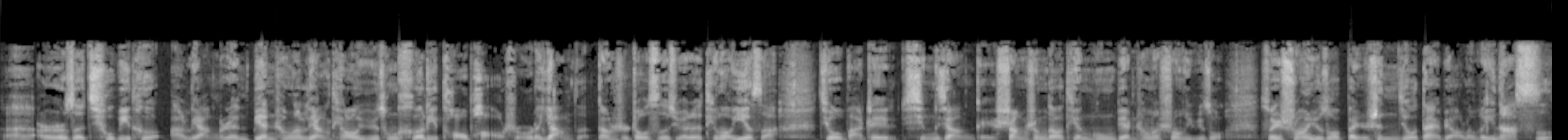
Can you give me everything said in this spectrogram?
呃，儿子丘比特啊，两个人变成了两条鱼，从河里逃跑时候的样子。当时宙斯觉得挺有意思啊，就把这形象给上升到天空，变成了双鱼座。所以双鱼座本身就代表了维纳斯，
